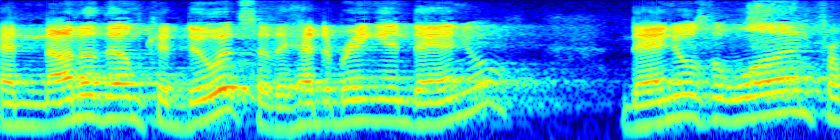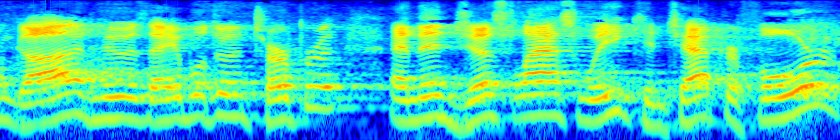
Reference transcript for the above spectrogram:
and none of them could do it, so they had to bring in Daniel. Daniel's the one from God who is able to interpret. And then just last week in chapter 4,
